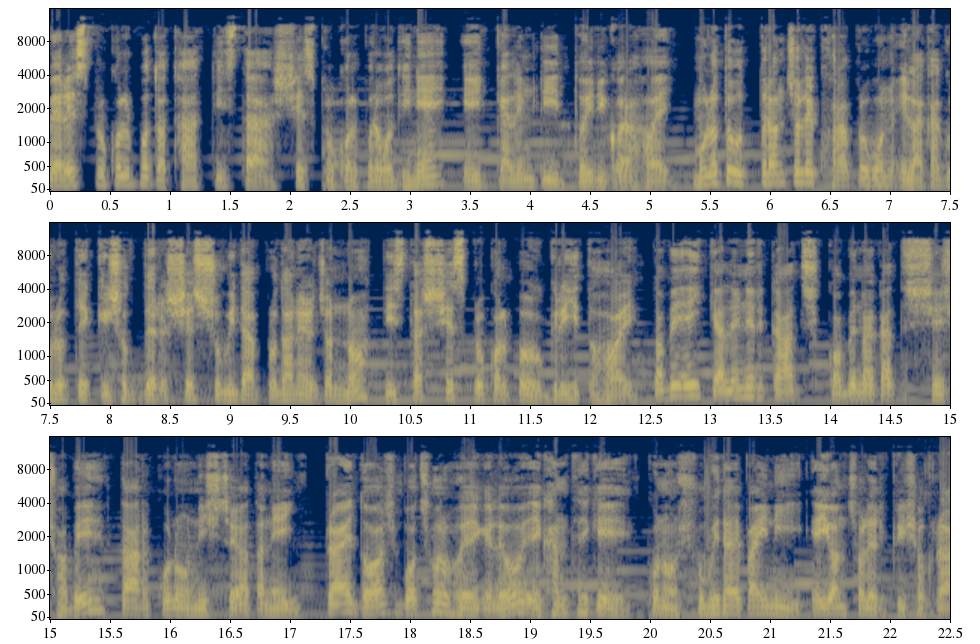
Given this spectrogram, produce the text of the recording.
ব্যারেজ প্রকল্প তথা তিস্তা সেচ প্রকল্পের অধীনে এই ক্যালেনটি তৈরি করা হয়। মূলত উত্তরাঞ্চলে খরাপ্রবণ এলাকাগুলোতে কৃষকদের সেচ সুবিধা প্রদানের জন্য তিস্তা সেচ প্রকল্প গৃহীত হয়। তবে এই ক্যালেনের কাজ কবে নাগাদ শেষ হবে তার কোনো নিশ্চয়তা নেই। প্রায় দশ বছর হয়ে গেলেও এখান থেকে কোনো সুবিধাই পায়নি এই অঞ্চলের কৃষকরা।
